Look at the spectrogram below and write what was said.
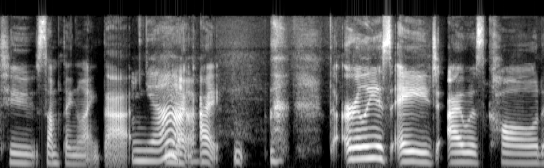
to something like that Yeah. i the earliest age i was called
